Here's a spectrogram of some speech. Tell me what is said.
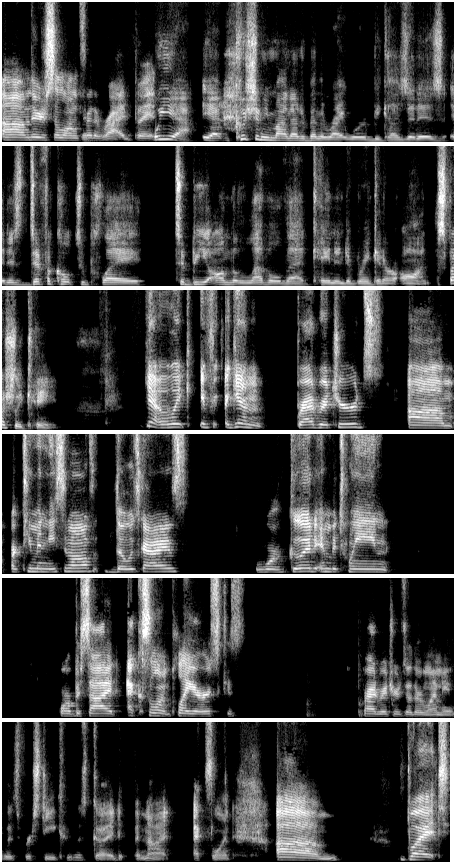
um, they're just along for the ride, but Well, yeah, yeah. Cushiony might not have been the right word because it is it is difficult to play to be on the level that Kane and DeBrincat are on, especially Kane. Yeah, like if again, Brad Richards, um, Anisimov, those guys were good in between or beside excellent players because Brad Richards' other linemate was Versteeg, who was good, but not excellent. Um, but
